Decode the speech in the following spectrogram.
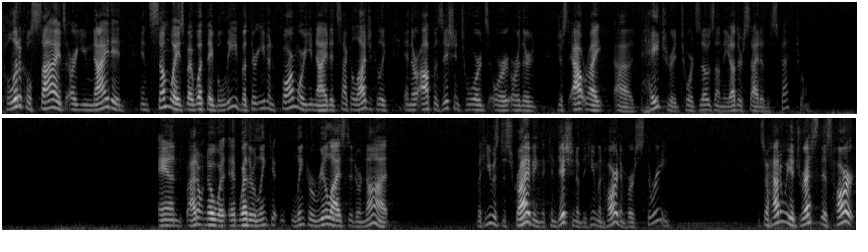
political sides are united in some ways by what they believe, but they're even far more united psychologically in their opposition towards or, or their just outright uh, hatred towards those on the other side of the spectrum. And I don't know what, whether Linker realized it or not, but he was describing the condition of the human heart in verse 3. So, how do we address this heart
